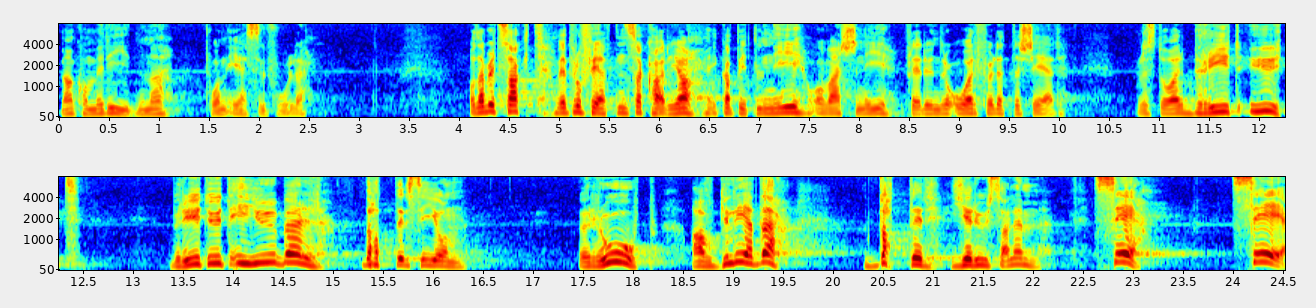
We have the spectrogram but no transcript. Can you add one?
men han kommer ridende på en eselfole. Og Det er blitt sagt ved profeten Zakaria i kapittel 9 og vers 9 flere hundre år før dette skjer. Hvor det står 'Bryt ut! Bryt ut i jubel, datter Sion!' Rop av glede, datter Jerusalem. Se, se,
